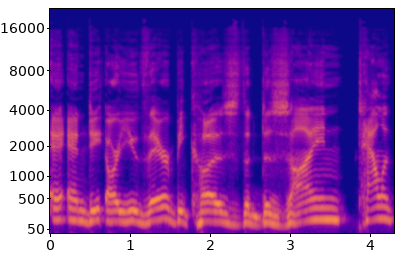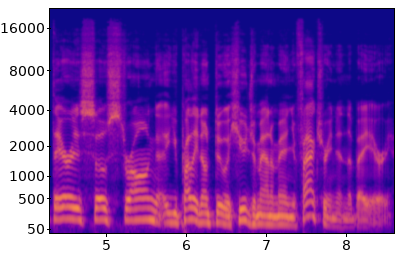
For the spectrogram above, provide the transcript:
And, and do, are you there because the design talent there is so strong? Uh, you probably don't do a huge amount of manufacturing in the Bay Area.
